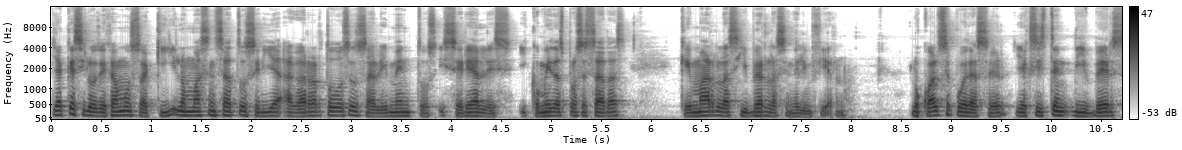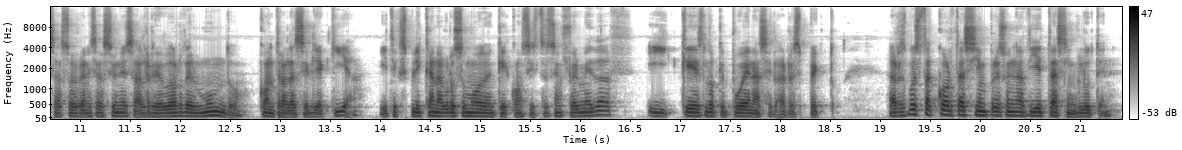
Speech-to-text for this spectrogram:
Ya que si lo dejamos aquí, lo más sensato sería agarrar todos esos alimentos y cereales y comidas procesadas, quemarlas y verlas en el infierno. lo cual se puede hacer y existen diversas organizaciones alrededor del mundo contra la celiaquía y te explican a grosso modo en qué consiste esa enfermedad y qué es lo que pueden hacer al respecto. La respuesta corta siempre es una dieta sin gluten.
